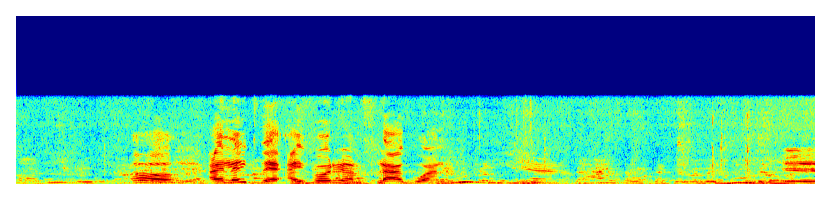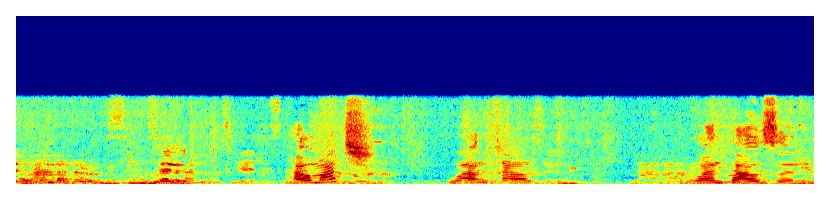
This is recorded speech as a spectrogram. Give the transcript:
one. Oh, I like the Ivorian flag one. How much? 1,000. One thousand.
